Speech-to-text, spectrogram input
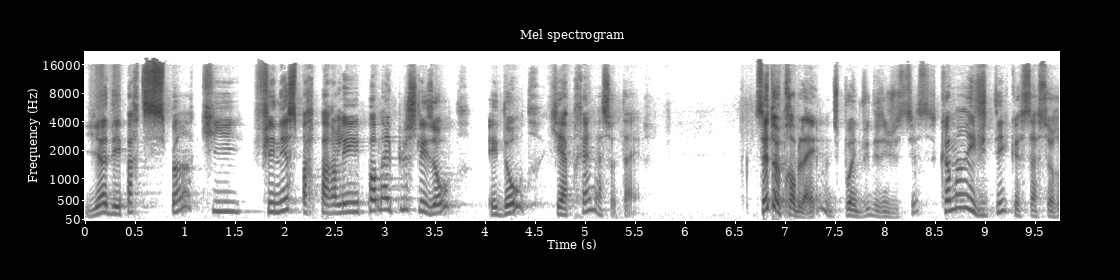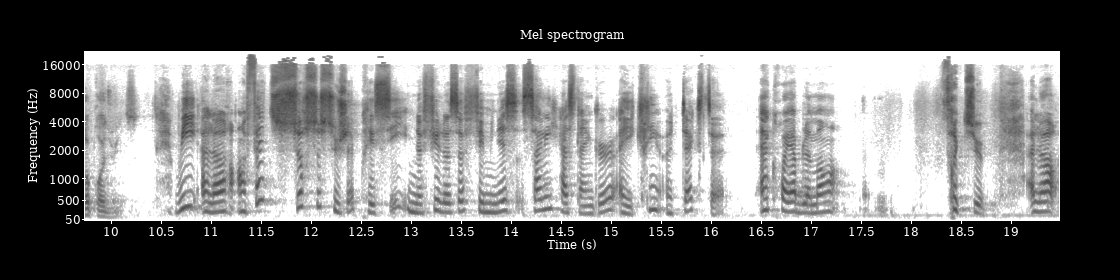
il y a des participants qui finissent par parler pas mal plus les autres et d'autres qui apprennent à se taire. C'est un problème du point de vue des injustices. Comment éviter que ça se reproduise? Oui, alors en fait, sur ce sujet précis, une philosophe féministe, Sally Haslanger, a écrit un texte incroyablement Alors,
